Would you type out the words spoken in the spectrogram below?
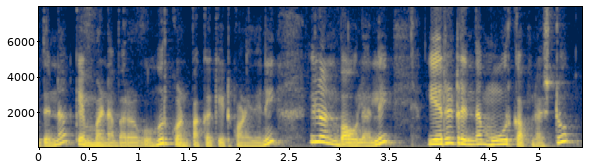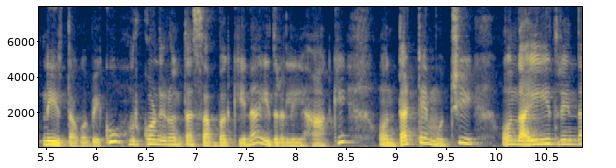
ಇದನ್ನು ಕೆಂಬಣ್ಣ ಬರೋ ಹುರ್ಕೊಂಡು ಪಕ್ಕಕ್ಕೆ ಇಟ್ಕೊಂಡಿದ್ದೀನಿ ಇಲ್ಲೊಂದು ಬೌಲಲ್ಲಿ ಎರಡರಿಂದ ಮೂರು ಕಪ್ನಷ್ಟು ನೀರು ತಗೋಬೇಕು. ಹುರ್ಕೊಂಡಿರುವಂಥ ಸಬ್ಬಕ್ಕಿನ ಇದರಲ್ಲಿ ಹಾಕಿ ಒಂದು ತಟ್ಟೆ ಮುಚ್ಚಿ ಒಂದು ಐದರಿಂದ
